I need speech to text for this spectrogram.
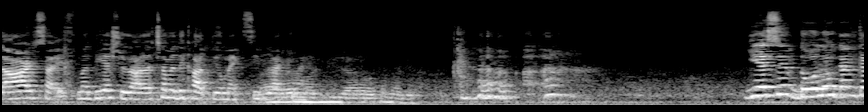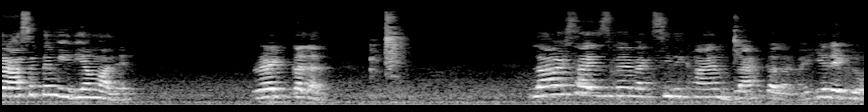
large size Madiha Shahzad अच्छा मैं दिखाती हूँ मैक्सी ब्लैक में मंडी जा रहा होता मैं दिखाता ये सिर्फ़ दो लोग डन करा सकते हैं मीडियम वाले। रेड कलर लार्ज साइज़ में मैक्सी दिखाए ब्लैक कलर में। ये देख लो।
